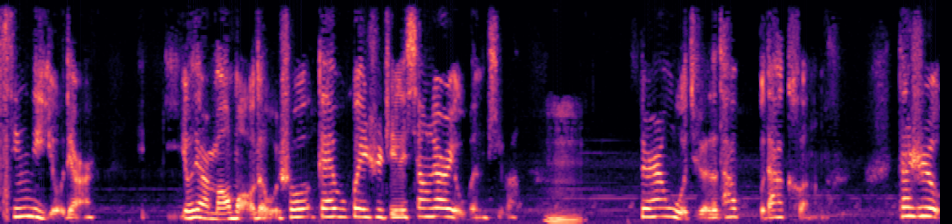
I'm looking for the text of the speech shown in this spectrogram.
心里有点有点毛毛的。我说，该不会是这个项链有问题吧？嗯，虽然我觉得他不大可能，但是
